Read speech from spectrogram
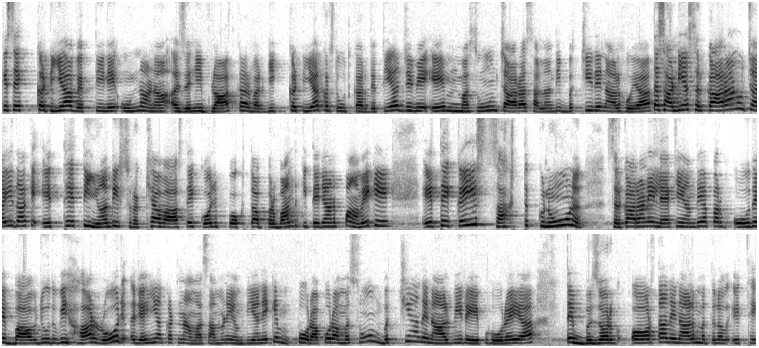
ਕਿਸੇ ਘਟੀਆ ਵਿਅਕਤੀ ਨੇ ਉਹਨਾਂ ਨਾਲ ਅਜਿਹੀ ਬਲਾਤਕਾਰ ਵਰਗੀ ਘਟੀਆ ਕਰਤੂਤ ਕਰ ਦਿੱਤੀ ਆ, ਜਿਵੇਂ ਇਹ ਮਾਸੂਮ 4 ਸਾਲਾਂ ਦੀ ਬੱਚੀ ਦੇ ਨਾਲ ਹੋਇਆ। ਤਾਂ ਸਾਡੀਆਂ ਸਰਕਾਰਾਂ ਨੂੰ ਚਾਹੀਦਾ ਕਿ ਇੱਥੇ ਧੀਆਂ ਦੀ ਸੁਰੱਖਿਆ ਵਾਸਤੇ ਕੁਝ ਪੁਖਤਾ ਪ੍ਰਬੰਧ ਕੀਤੇ ਜਾਣ, ਭਾਵੇਂ ਕਿ ਇੱਥੇ ਕਈ ਸਖਤ ਕਾਨੂੰਨ ਸਰਕਾਰਾਂ ਨੇ ਲੈ ਕੇ ਆਂਦੇ ਆ, ਪਰ ਉਹਦੇ ਬਾਵਜੂਦ ਵੀ ਹਰ ਰੋਜ਼ ਅਜਿਹੀਆਂ ਘਟਨਾਵਾਂ ਸਾਹਮਣੇ ਆਉਂਦੀਆਂ ਨੇ ਕਿ ਭੋਰਾ ਭੋਰਾ ਮਾਸੂਮ ਬੱਚਿਆਂ ਦੇ ਨਾਲ ਵੀ ਰੇਪ ਹੋ ਰਹੇ ਆ ਤੇ ਬਜ਼ੁਰਗ ਔਰਤਾਂ ਦੇ ਨਾਲ ਮਤਲਬ ਇੱਥੇ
